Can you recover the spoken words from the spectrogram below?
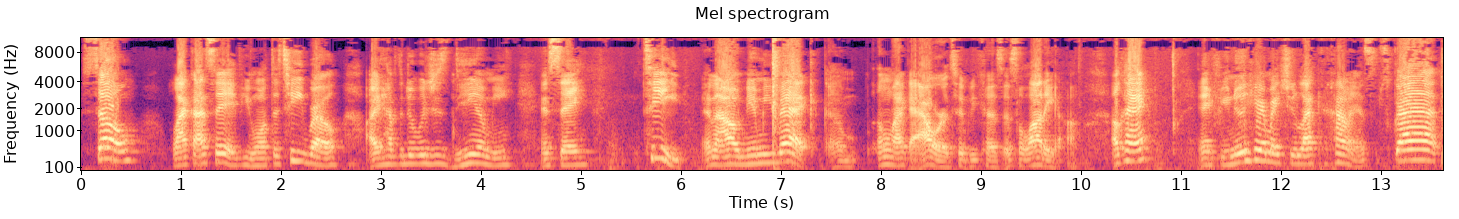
So like I said, if you want the tea, bro, all you have to do is just DM me and say tea, and I'll DM you back um, in like an hour or two because it's a lot of y'all. Okay? And if you're new here, make sure you like, comment, and subscribe.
